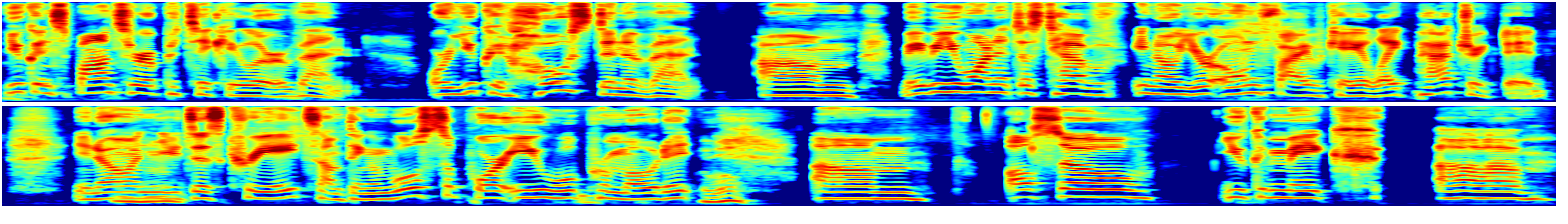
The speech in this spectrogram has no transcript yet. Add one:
you can sponsor a particular event. Or you could host an event. Um, maybe you want to just have, you know, your own 5K like Patrick did, you know, and you just create something and we'll support you, we'll promote it. Um, also, you can make, um,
